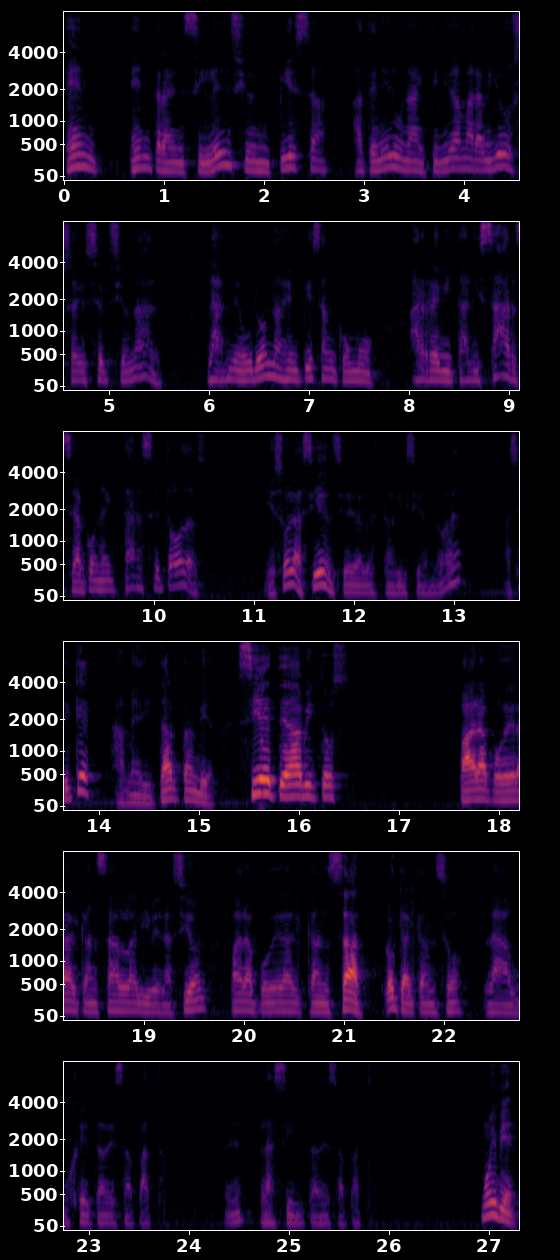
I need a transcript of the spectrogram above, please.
entra en silencio empieza a tener una actividad maravillosa, excepcional. Las neuronas empiezan como a revitalizarse, a conectarse todas. Y eso la ciencia ya lo está diciendo. ¿eh? Así que a meditar también. Siete hábitos para poder alcanzar la liberación, para poder alcanzar lo que alcanzó la agujeta de zapato, ¿eh? la cinta de zapato. Muy bien.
